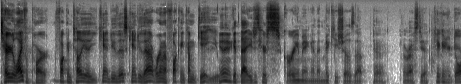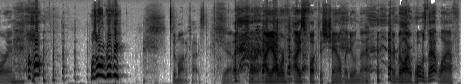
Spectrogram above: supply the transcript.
tear your life apart. Fucking tell you you can't do this, can't do that. We're gonna fucking come get you. You don't even get that. You just hear screaming, and then Mickey shows up to arrest you. Kicking your door in. What's wrong, Goofy? Demonetized. Yeah, sorry. I yeah, we're I just fucked this channel by doing that. They'd be like, "What was that laugh?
